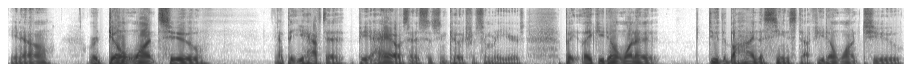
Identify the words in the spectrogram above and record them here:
you know, or don't want to, not that you have to be, hey, I was an assistant coach for so many years, but like you don't want to do the behind the scenes stuff. You don't want to,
